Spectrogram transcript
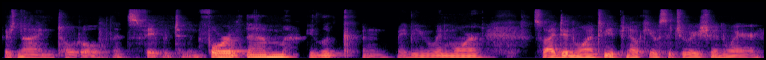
There's nine total. It's favored to win four of them. If you look and maybe you win more. So I didn't want it to be a Pinocchio situation where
